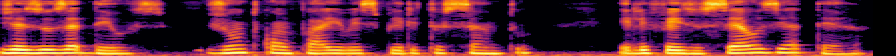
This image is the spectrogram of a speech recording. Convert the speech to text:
Jesus é Deus, junto com o Pai e o Espírito Santo, ele fez os céus e a terra.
